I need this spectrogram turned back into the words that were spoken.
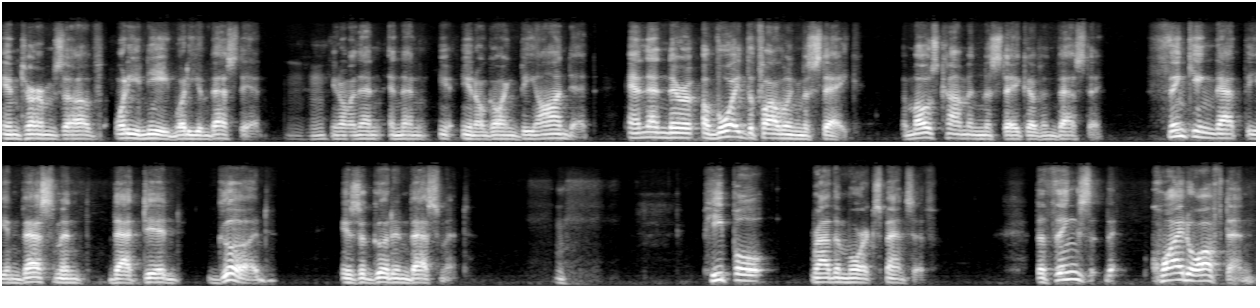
in terms of what do you need, what do you invest in, mm-hmm. you know, and then and then you know going beyond it, and then there avoid the following mistake, the most common mistake of investing, thinking that the investment that did good is a good investment people rather more expensive. The things that quite often,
